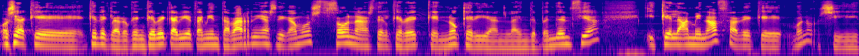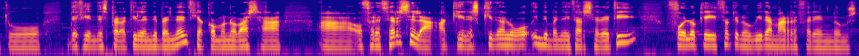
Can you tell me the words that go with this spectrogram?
O sea que quede claro que en Quebec había también tabarnias, digamos, zonas del Quebec que no querían la independencia y que la amenaza de que, bueno, si tú defiendes para ti la independencia, ¿cómo no vas a, ofrecérsela a quienes quieran luego independizarse de ti? Fue lo que hizo que no hubiera más referéndums.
